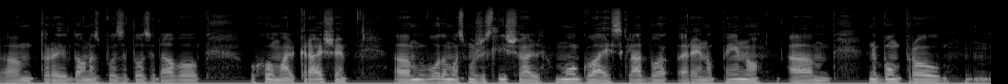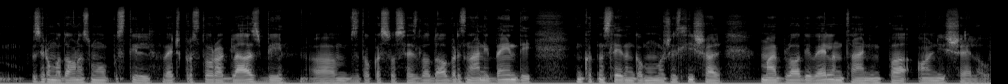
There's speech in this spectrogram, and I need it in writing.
Um, torej, danes bo zato zadavo uho mal krajše. Um, uvodoma smo že slišali Mogvaj, skladbo Reno Peno. Um, ne bom prav, oziroma danes bomo pustili več prostora glasbi, um, zato ker so vse zelo dobro znani bendi in kot naslednjega bomo že slišali My Bloody Valentine in pa Only Shallow.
